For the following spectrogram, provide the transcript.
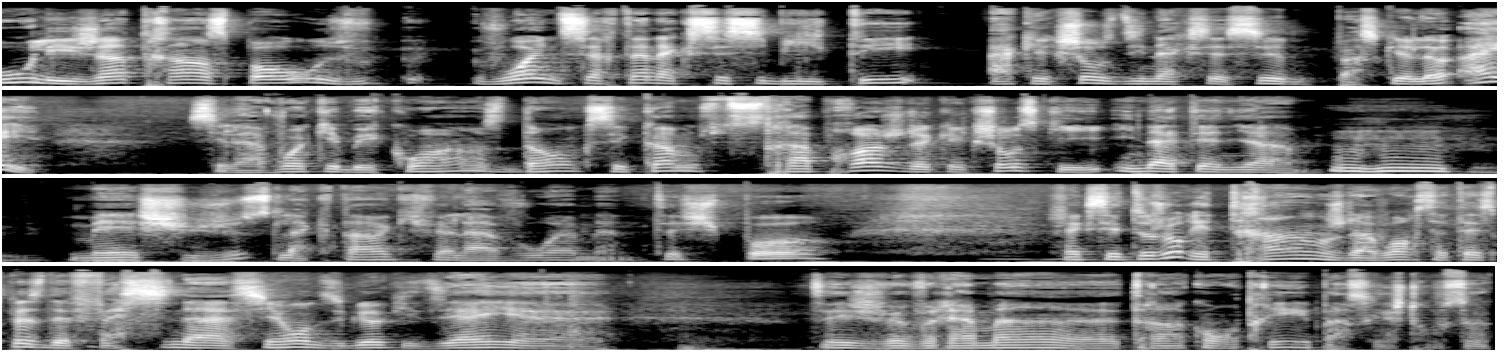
où les gens transposent, voient une certaine accessibilité à quelque chose d'inaccessible. Parce que là, hey, c'est la voix québécoise, donc c'est comme tu te rapproches de quelque chose qui est inatteignable. Mais je suis juste l'acteur qui fait la voix, man. Tu sais, je suis pas... Fait que c'est toujours étrange d'avoir cette espèce de fascination du gars qui dit, hey, euh, tu sais, je veux vraiment euh, te rencontrer parce que je trouve ça...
